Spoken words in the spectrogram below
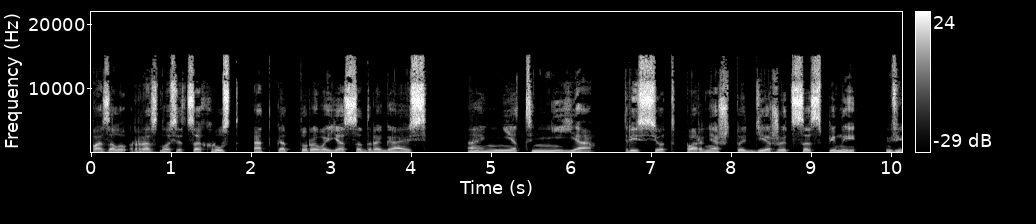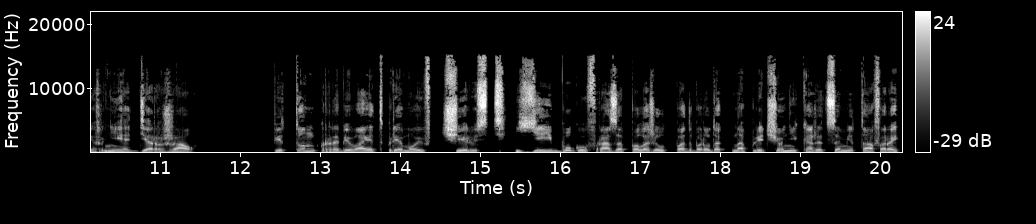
По залу разносится хруст, от которого я содрогаюсь. А нет, не я. Трясет парня, что держит со спины. Вернее, держал. Питон пробивает прямой в челюсть. Ей-богу, фраза «положил подбородок на плечо» не кажется метафорой.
